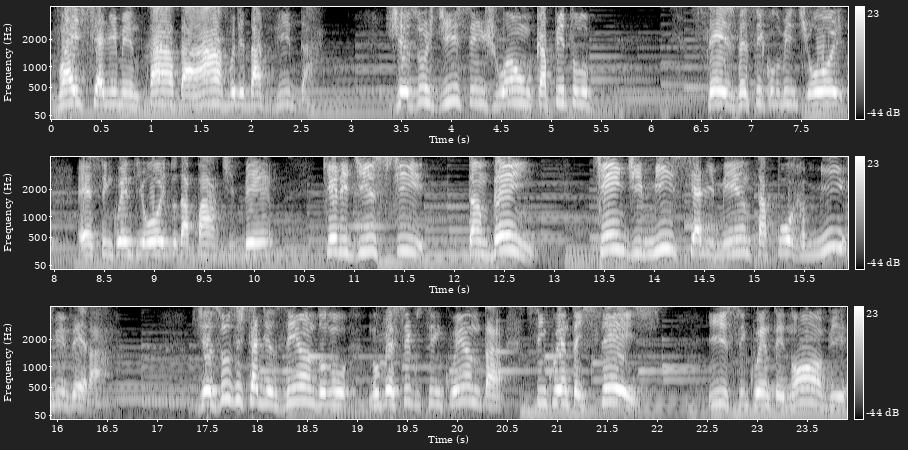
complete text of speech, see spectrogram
vai se alimentar da árvore da vida. Jesus disse em João capítulo 6, versículo 28, é, 58 da parte B, que ele diz que também quem de mim se alimenta, por mim viverá. Jesus está dizendo no, no versículo 50, 56 e 59,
